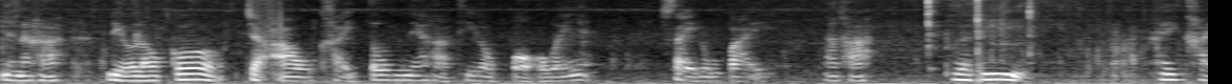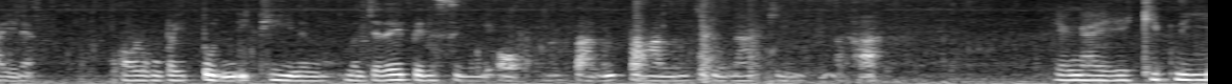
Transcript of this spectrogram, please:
เนี่ยนะคะ เดี๋ยวเราก็จะเอาไข่ต้มเนี่ยค่ะ ที่เราปอกเอาไว้เนี่ยใส่ลงไปนะคะ เพื่อที่ให้ไข่เนี่ยเอาลงไปตุ๋นอีกทีหนึ่งมันจะได้เป็นสีออกน้ำตาลน้ำตาลมันจะดูน่ากินนะคะ ยังไงคลิปนี้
